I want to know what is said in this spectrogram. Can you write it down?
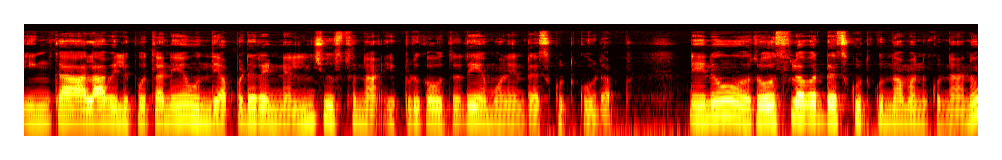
ఇంకా అలా వెళ్ళిపోతానే ఉంది. అప్పుడే రెండు నెలల నుంచి చూస్తున్నా. ఎప్పుడు అవుతుంది ఏమో నేను డ్రెస్ కుట్టుకోవడం. నేను రోజ్ ఫ్లవర్ డ్రెస్ కుట్టుకుందాం అనుకున్నాను.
